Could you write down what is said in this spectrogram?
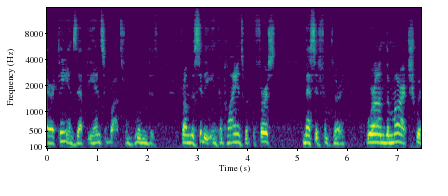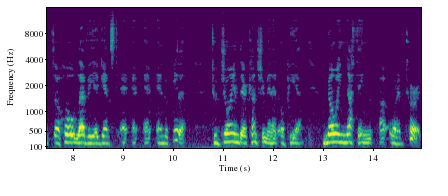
Erythraeans that the Amphibrots, from whom the, from the city, in compliance with the first message from Pleury, were on the march with the whole levy against Andoquila to join their countrymen at Opia, knowing nothing uh, what had occurred.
